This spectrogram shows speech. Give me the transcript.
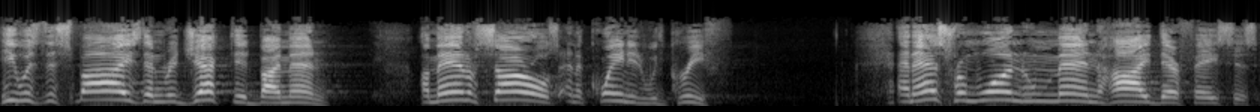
He was despised and rejected by men a man of sorrows and acquainted with grief. And as from one whom men hide their faces,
